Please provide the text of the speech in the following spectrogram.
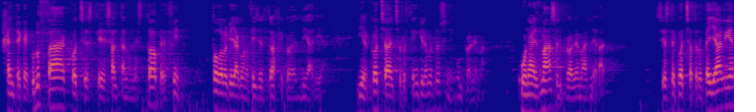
gente que cruza, coches que saltan un stop, en fin, todo lo que ya conocéis del tráfico del día a día. Y el coche ha hecho los 100 kilómetros sin ningún problema. Una vez más, el problema es legal. Si este coche atropella a alguien,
